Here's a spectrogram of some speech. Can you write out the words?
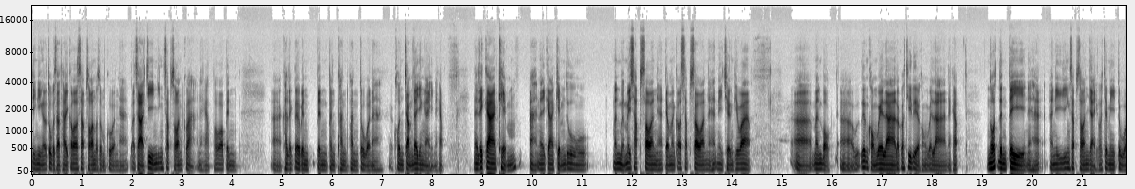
จริงๆแล้วตัวภาษาไทยก็ซับซ้อนพอสมควรนะภาษาจีนยิ่งซับซ้อนกว่านะครับ เพราะว่าเป็น character เป็นเป็นพันพันพันตัวนะคนจำได้ยังไงนะครับนาฬิกาเข็มนาฬิกาเข็มดูมันเหมือนไม่ซับซ้อนนะแต่มันก็ซับซ้อนนะฮะในเชิงที่ว่ามันบอกเรื่องของเวลาแล้วก็ที่เหลือของเวลานะครับโน้ตดนตรีนะฮะอันนี้ยิ่งซับซ้อนใหญ่เขาจะมีตัว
